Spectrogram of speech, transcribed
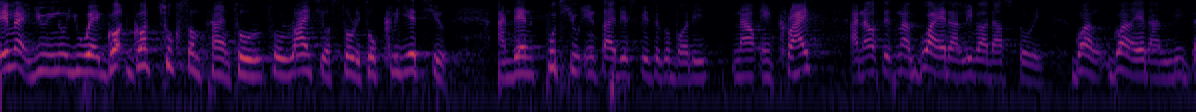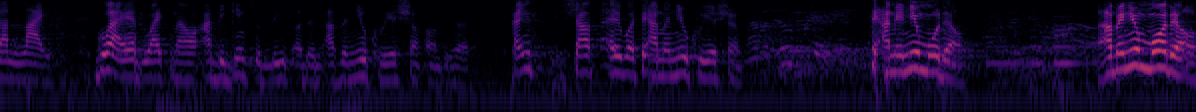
Amen. You, you know, you were God. God took some time to, to write your story, to create you, and then put you inside this physical body now in Christ, and now says, now go ahead and live out that story. Go, and, go ahead and live that life. Go ahead right now and begin to live as a new creation on the earth. Can you shout, everybody say, I'm a new creation? I'm a new creation. Say, I'm a new model. I'm a new model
